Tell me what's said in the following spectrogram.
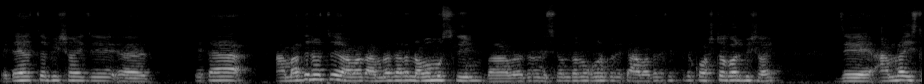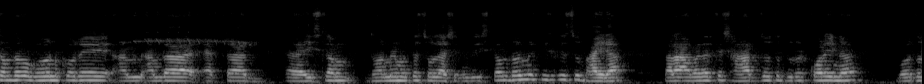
এটাই হচ্ছে বিষয় যে এটা আমাদের হচ্ছে আমাদের আমরা যারা নবমুসলিম বা আমরা যারা ইসলাম ধর্ম গ্রহণ করি, এটা আমাদের ক্ষেত্রে কষ্টকর বিষয় যে, আমরা ইসলাম ধর্ম গ্রহণ করে আম- আমরা একটা ইসলাম ধর্মের মধ্যে চলে আসি। কিন্তু ইসলাম ধর্মের কিছু কিছু ভাইরা, তারা আমাদেরকে সাহায্য তো দূরের করেই না বড়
